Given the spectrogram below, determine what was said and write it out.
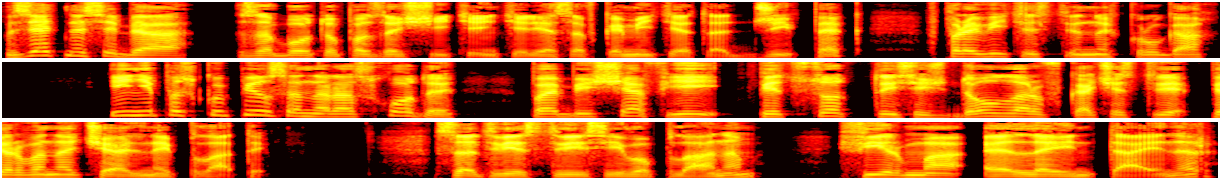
взять на себя заботу по защите интересов комитета GPEC в правительственных кругах и не поскупился на расходы, пообещав ей 500 тысяч долларов в качестве первоначальной платы. В соответствии с его планом, фирма Элейн Тайнер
